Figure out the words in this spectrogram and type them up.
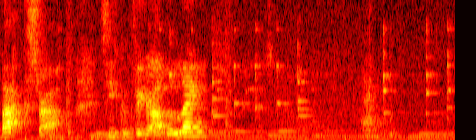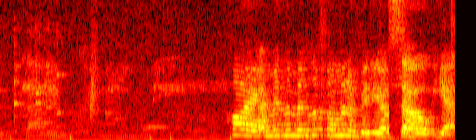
back strap so you can figure out the length in the middle of filming a video. So yeah,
